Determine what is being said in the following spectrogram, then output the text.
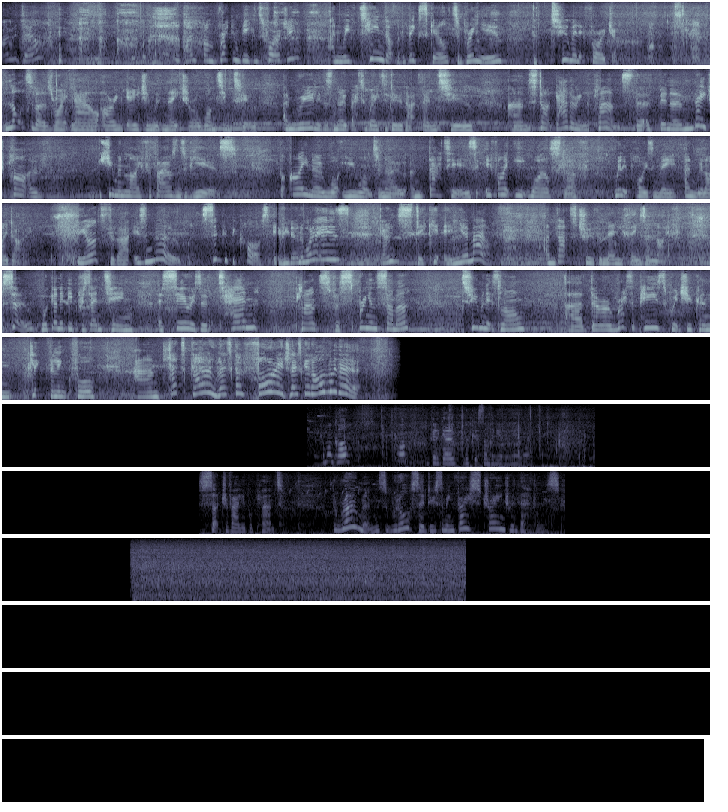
I'm Adele. I'm from Brecon Beacons Foraging, and we've teamed up with the Big Skill to bring you the two minute forager. Lots of us right now are engaging with nature or wanting to, and really there's no better way to do that than to um, start gathering the plants that have been a major part of human life for thousands of years. But I know what you want to know, and that is if I eat wild stuff, will it poison me and will I die? The answer to that is no, simply because if you don't know what it is, don't stick it in your mouth. And that's true for many things in life. So we're going to be presenting a series of 10 plants for spring and summer, two minutes long. Uh, there are recipes which you can click the link for. And let's go, let's go forage, let's get on with it. On, Cole. Come on. We're going to go look at something over here now. Such a valuable plant. The Romans would also do something very strange with nettles.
